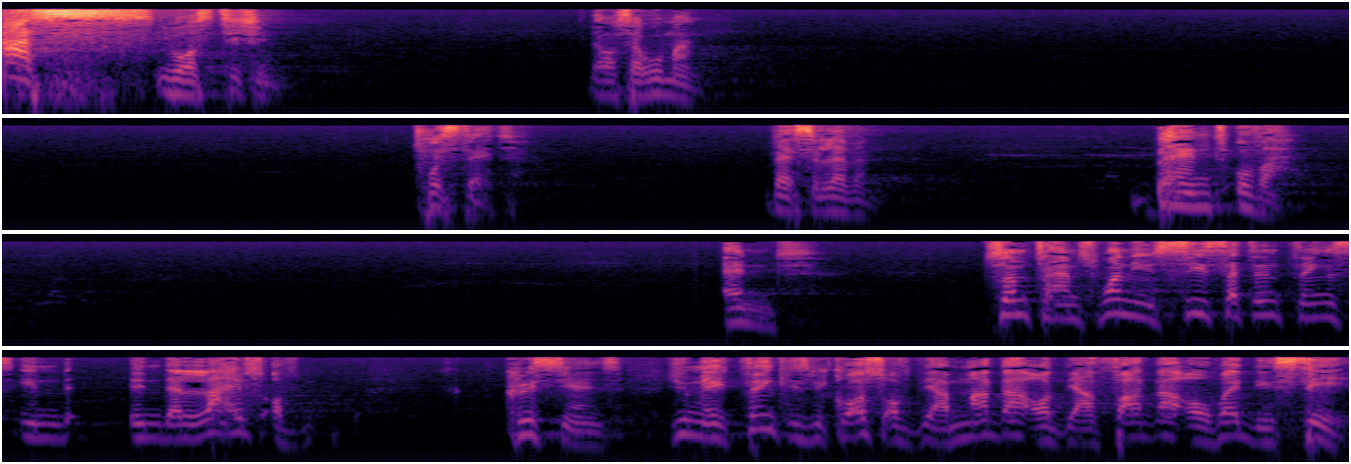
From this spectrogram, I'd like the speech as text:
As he was teaching, there was a woman. Twisted. Verse 11. Bent over. And sometimes when you see certain things in, in the lives of Christians, you may think it's because of their mother or their father or what they say,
